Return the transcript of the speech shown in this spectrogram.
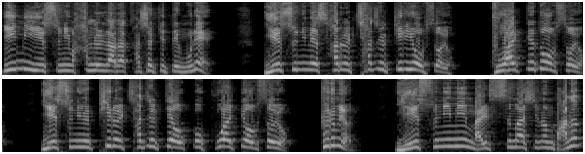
이미 예수님 하늘나라 가셨기 때문에 예수님의 살을 찾을 길이 없어요. 구할 데도 없어요. 예수님의 피를 찾을 데 없고 구할 데 없어요. 그러면 예수님이 말씀하시는 바는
